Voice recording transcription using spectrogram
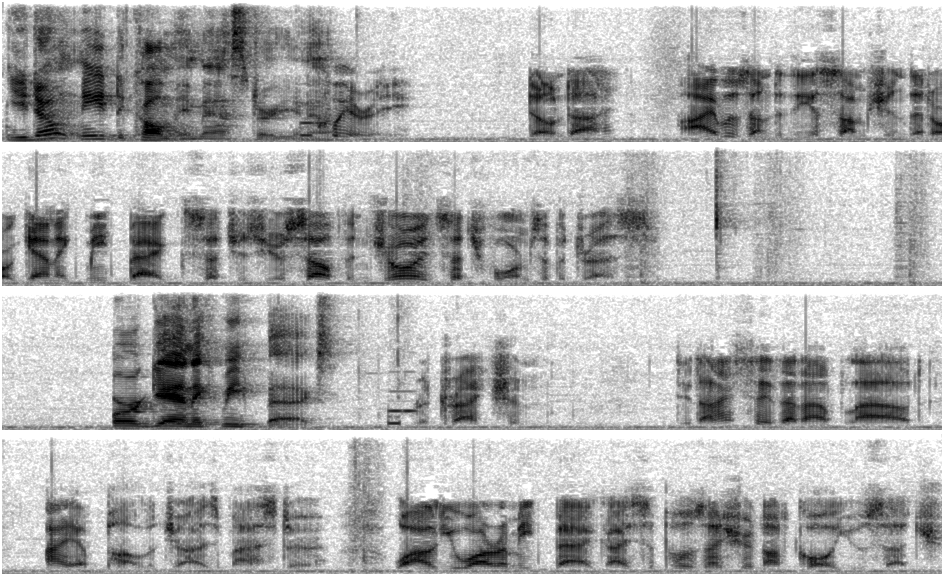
you don't need to call me master, you know. Query. Don't I? I was under the assumption that organic meat bags such as yourself enjoyed such forms of address. Organic meat bags. Retraction. Did I say that out loud? I apologize, Master. While you are a meat bag, I suppose I should not call you such.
